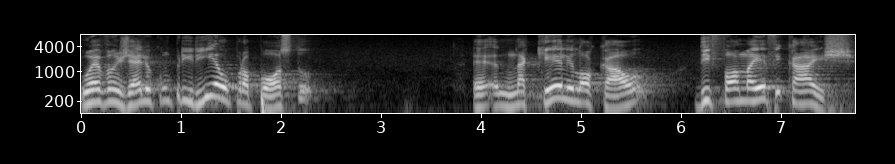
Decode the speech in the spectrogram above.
o evangelho cumpriria o propósito é, naquele local de forma eficaz,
